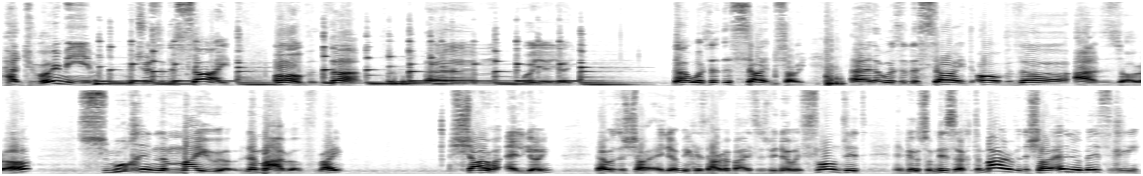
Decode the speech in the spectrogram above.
Hadromim, which was at the side of the, um, oh, yeah, yeah. that was at the side, sorry, uh, that was at the side of the Azorah, Smuchin Lamarov, right? Shar Elyon, that was the Shar Elyon because the Harabais, as we know, is slanted and goes from Mizrach to Marav, and the Shar Elyon basically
